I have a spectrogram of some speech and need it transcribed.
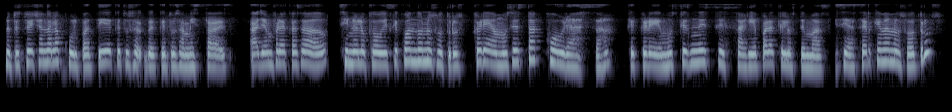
No te estoy echando la culpa a ti de que tus, de que tus amistades hayan fracasado, sino lo que voy es que cuando nosotros creamos esta coraza que creemos que es necesaria para que los demás se acerquen a nosotros,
